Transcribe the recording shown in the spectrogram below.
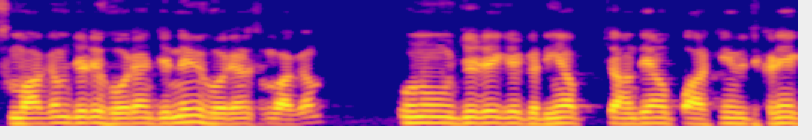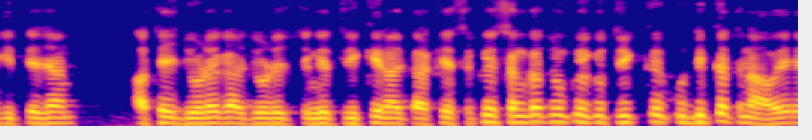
ਸਮਾਗਮ ਜਿਹੜੇ ਹੋ ਰਹੇ ਹਨ, ਜਿੰਨੇ ਵੀ ਹੋ ਰਹੇ ਹਨ ਸਮਾਗਮ, ਉਹਨੂੰ ਜਿਹੜੇ ਕਿ ਗੱਡੀਆਂ ਚਾਹੁੰਦੇ ਆ ਉਹ ਪਾਰਕਿੰਗ ਵਿੱਚ ਖੜੀਆਂ ਕੀਤੇ ਜਾਣ ਅਤੇ ਜੋੜੇ ਘਰ ਜੋੜੇ ਚੰਗੇ ਤਰੀਕੇ ਨਾਲ ਕਰਕੇ ਸਕੇ, ਸੰਗਤ ਨੂੰ ਕੋਈ ਕੋਈ ਤਰੀਕੇ, ਕੋਈ ਦਿੱਕਤ ਨਾ ਆਵੇ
